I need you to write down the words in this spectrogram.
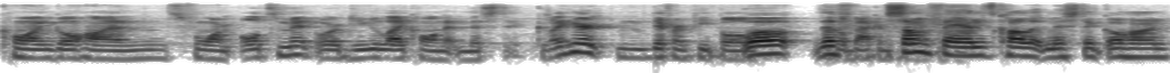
calling Gohan's form ultimate, or do you like calling it mystic? Because I hear different people. Well, the, go back and some fans call it Mystic Gohan.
